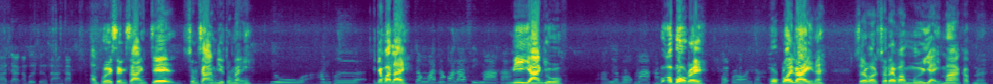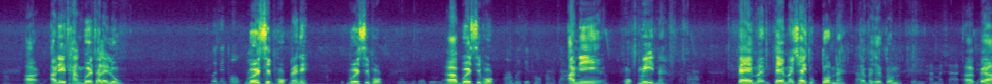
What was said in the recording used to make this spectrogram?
มาจากอำเภอเสริงสางครับอำเภอเสียงสางเจ๊สงสางอยู่ตรงไหน อยู่อำเภอจังหวัดอะไร จังหวัดนครราชสีมาค่ะ มียางอยู่เอาอย่าบอกมากค่ะเอาบอกเลยหกร้อยค่ะหกร้อยไร่นะแสดงว่าแสดงว่ามือใหญ่มากครับนะ อ่าอันนี้ถังเบอร์เท่าไหร่ลุง เบอร์สิบหกเบอร์สิบหกนะนี่เบอร์สิบหกเอ่อเบอร์สิบหกเออเบอร์สิบหกค่ะอาจารย์ อันนี้หกมีดนะค่ะแต่ไม่แต่ไม่ใช่ทุกต้นนะ แต่ไม่ใช่ต้นเป็นธรรมชาติเอออ่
